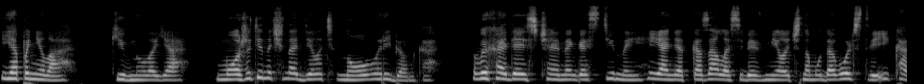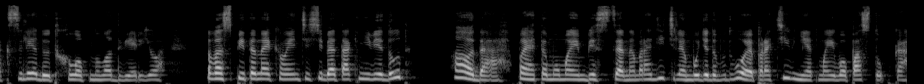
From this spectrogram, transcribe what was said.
«Я поняла», — кивнула я. «Можете начинать делать нового ребенка». Выходя из чайной гостиной, я не отказала себе в мелочном удовольствии и как следует хлопнула дверью. Воспитанные Квенти себя так не ведут? О да, поэтому моим бесценным родителям будет вдвое противнее от моего поступка.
